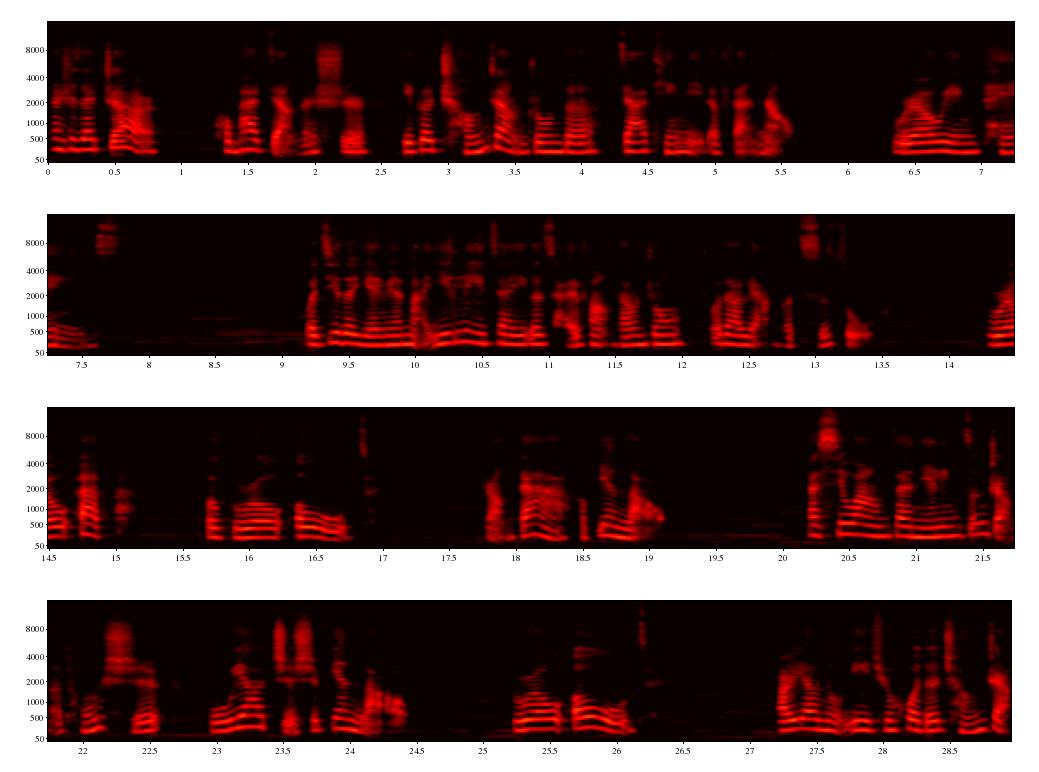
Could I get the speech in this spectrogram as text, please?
但是在这儿，恐怕讲的是一个成长中的家庭里的烦恼。Growing Pains。我记得演员马伊琍在一个采访当中说到两个词组：grow up 和 grow old，长大和变老。他希望在年龄增长的同时，不要只是变老，grow old，而要努力去获得成长，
